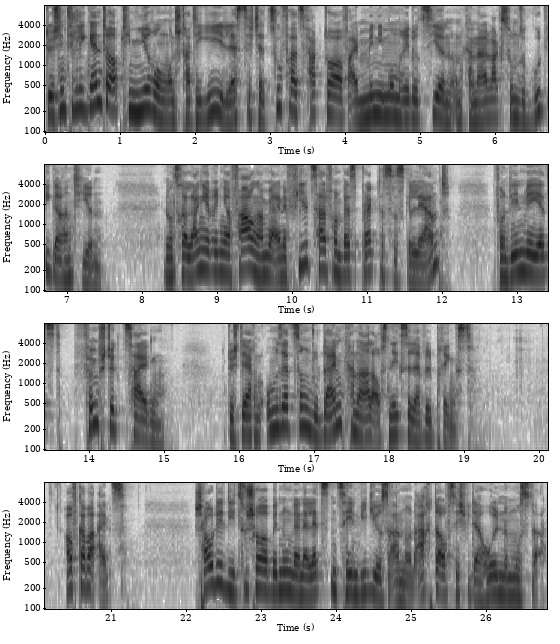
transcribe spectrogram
Durch intelligente Optimierung und Strategie lässt sich der Zufallsfaktor auf ein Minimum reduzieren und Kanalwachstum so gut wie garantieren. In unserer langjährigen Erfahrung haben wir eine Vielzahl von Best Practices gelernt, von denen wir jetzt fünf Stück zeigen, durch deren Umsetzung du deinen Kanal aufs nächste Level bringst. Aufgabe 1. Schau dir die Zuschauerbindung deiner letzten 10 Videos an und achte auf sich wiederholende Muster.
